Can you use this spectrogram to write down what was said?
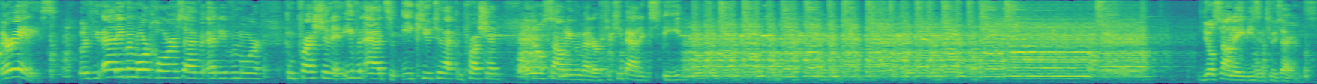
Very 80s. But if you add even more chorus, add, add even more compression, and even add some EQ to that compression, it'll sound even better if you keep adding speed. You'll sound 80s in two seconds.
